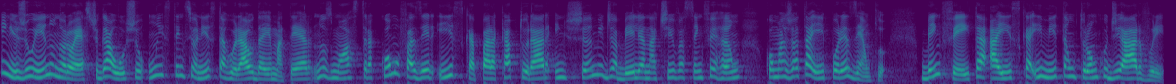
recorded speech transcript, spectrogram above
Em Ijuí, no Noroeste Gaúcho, um extensionista rural da Emater nos mostra como fazer isca para capturar enxame de abelha nativa sem ferrão, como a jataí, por exemplo. Bem feita, a isca imita um tronco de árvore.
